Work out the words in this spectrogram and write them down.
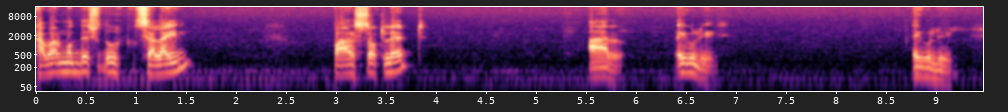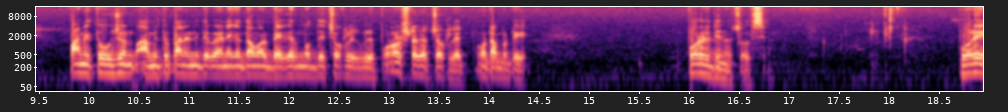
খাবার মধ্যে শুধু স্যালাইন, পার্স চকলেট আর এগুলি এগুলি। পানি তো ওজন, আমি তো পানি নিতে পারি না, কিন্তু আমার ব্যাগের মধ্যে চকলেটগুলি, পনেরোশো টাকার চকলেট মোটামুটি পরের দিনও চলছে। পরে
